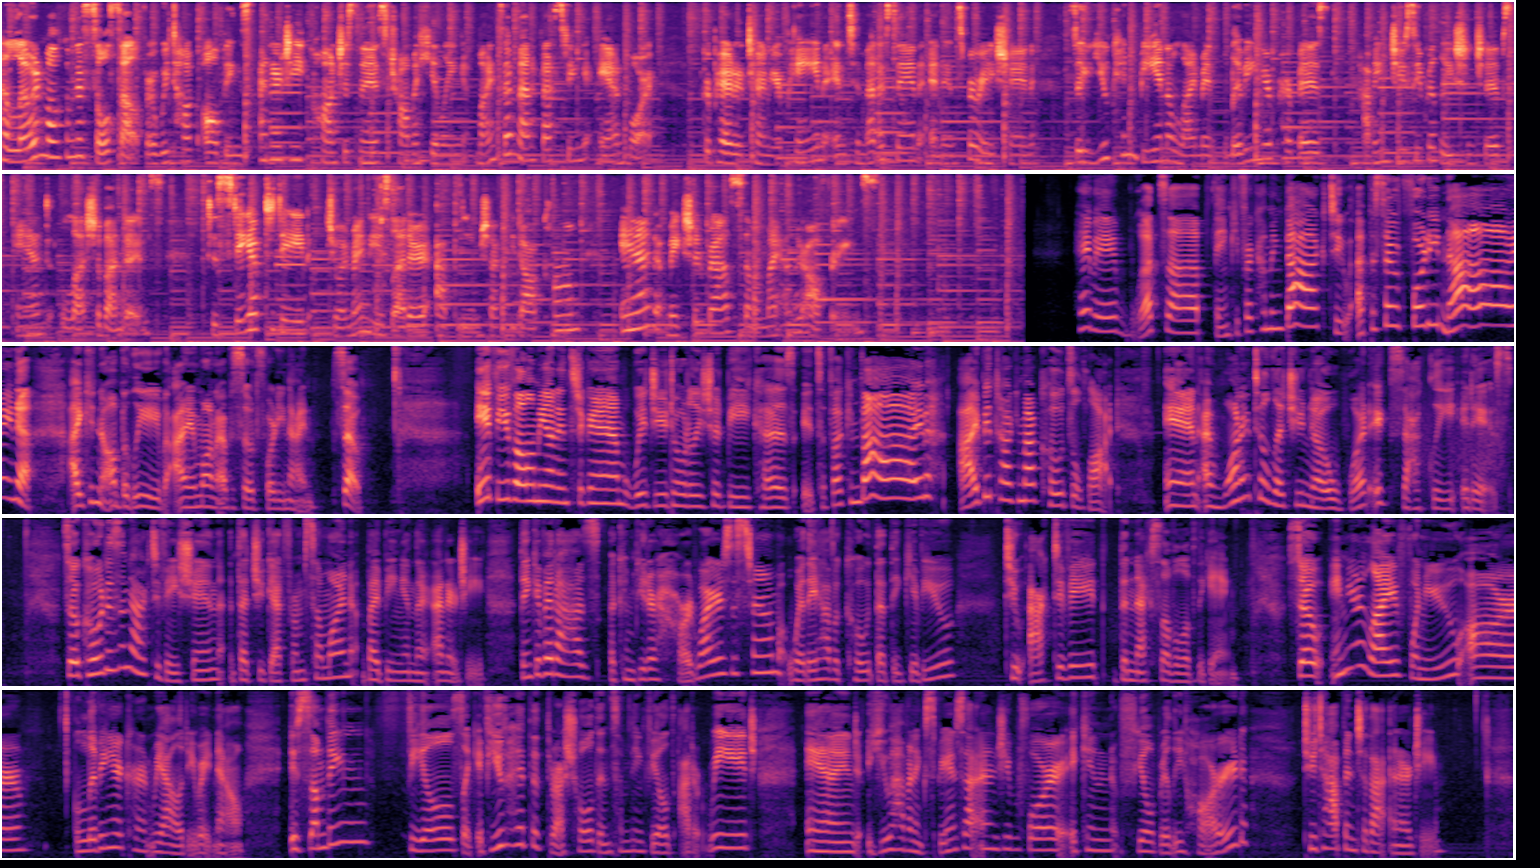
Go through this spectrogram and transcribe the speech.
Hello and welcome to Soul Self, where we talk all things energy, consciousness, trauma healing, mindset manifesting, and more. Prepare to turn your pain into medicine and inspiration so you can be in alignment, living your purpose, having juicy relationships, and lush abundance. To stay up to date, join my newsletter at bloomshakti.com and make sure to browse some of my other offerings. Hey babe, what's up? Thank you for coming back to episode 49. I cannot believe I am on episode 49. So, if you follow me on Instagram, which you totally should be because it's a fucking vibe, I've been talking about codes a lot and I wanted to let you know what exactly it is. So, code is an activation that you get from someone by being in their energy. Think of it as a computer hardwire system where they have a code that they give you to activate the next level of the game. So, in your life, when you are living your current reality right now, if something feels like if you've hit the threshold and something feels out of reach and you haven't experienced that energy before, it can feel really hard to tap into that energy.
